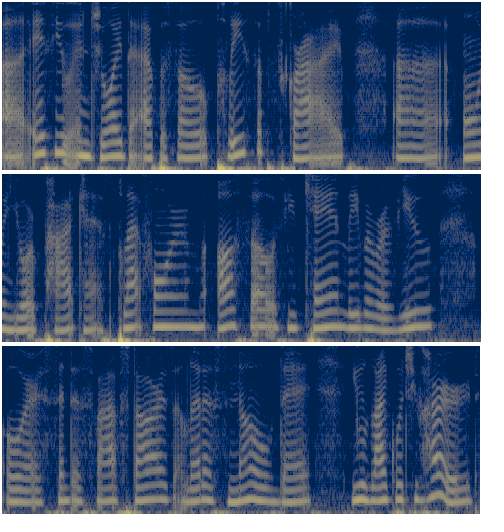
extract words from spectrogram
Uh, if you enjoyed the episode, please subscribe uh, on your podcast platform. Also, if you can, leave a review or send us five stars let us know that you like what you heard.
